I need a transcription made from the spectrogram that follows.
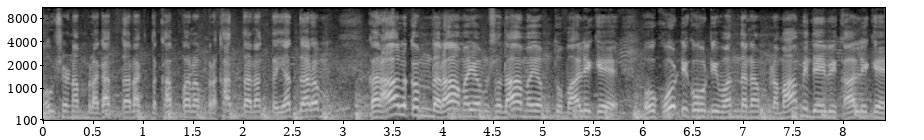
ભૌષણમ રગત રક્ત ખપ્પરમ પ્રખત્ત રક્ત યદ્ધરમ કરાલકમ દરામયમ સદામયમ તું બાલિકે, ઓ કોટી કોટી વંદનમ નમામિ દેવી કાલિકે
